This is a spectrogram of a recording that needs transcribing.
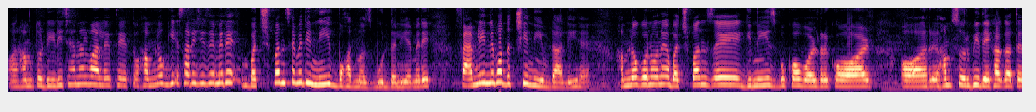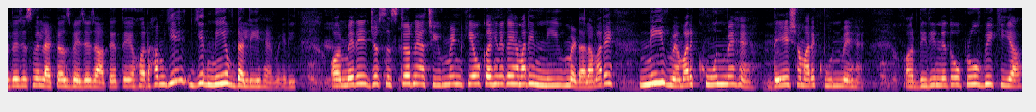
और हम तो डीडी चैनल वाले थे तो हम लोग ये सारी चीज़ें मेरे बचपन से मेरी नींव बहुत मज़बूत डली है। मेरे फैमिली ने बहुत अच्छी नींव डाली है। हम लोग उन्होंने बचपन से Guinness book of world record और हम सुर भी देखा करते थे जिसमें लेटर्स भेजे जाते थे और हम ये ये नींव डली है मेरी। Okay. और मेरे जो सिस्टर okay. ने अचीवमेंट किया वो कहीं ना कहीं हमारी नींव में डला। हमारे नींव में हमारे खून में है देश हमारे खून में है। और दीदी ने तो प्रूव भी किया।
